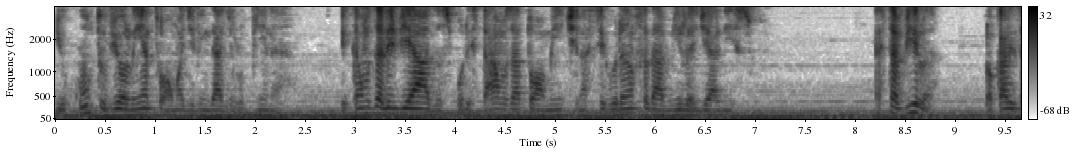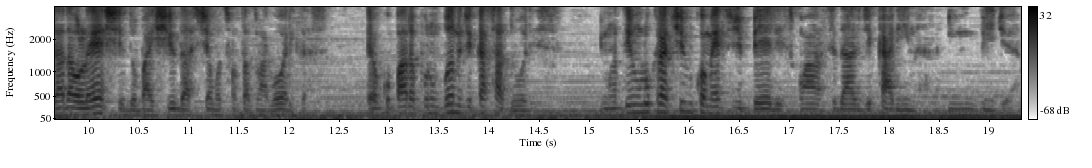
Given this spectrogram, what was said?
e o culto violento a uma divindade lupina, Ficamos aliviados por estarmos atualmente na segurança da vila de Alisso. Esta vila, localizada ao leste do Baixio das Chamas Fantasmagóricas, é ocupada por um bando de caçadores e mantém um lucrativo comércio de peles com a cidade de Carina, em Nvidia.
